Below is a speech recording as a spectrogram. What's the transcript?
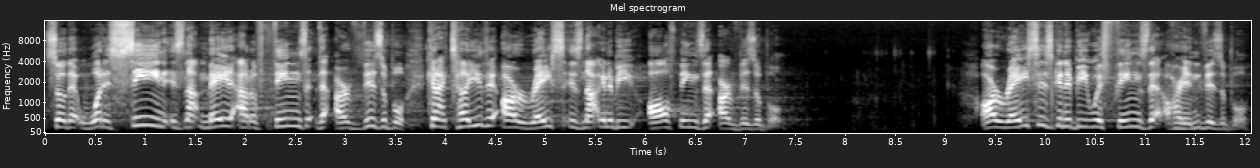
so that what is seen is not made out of things that are visible. Can I tell you that our race is not going to be all things that are visible? Our race is going to be with things that are invisible.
